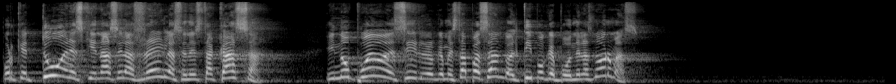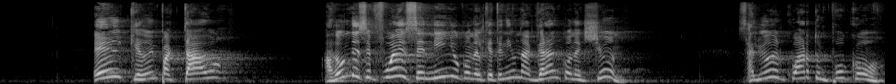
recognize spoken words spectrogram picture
Porque tú eres quien hace las reglas en esta casa. Y no puedo decirle lo que me está pasando al tipo que pone las normas. Él quedó impactado ¿A dónde se fue ese niño con el que tenía una gran conexión? Salió del cuarto un poco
